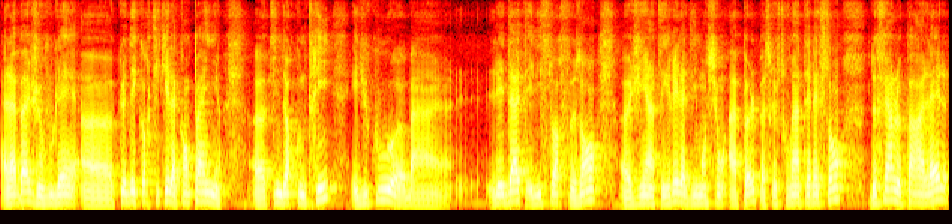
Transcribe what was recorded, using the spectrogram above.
À la base, je voulais que décortiquer la campagne Kinder Country. Et du coup, ben, les dates et l'histoire faisant, euh, j'ai intégré la dimension Apple parce que je trouvais intéressant de faire le parallèle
